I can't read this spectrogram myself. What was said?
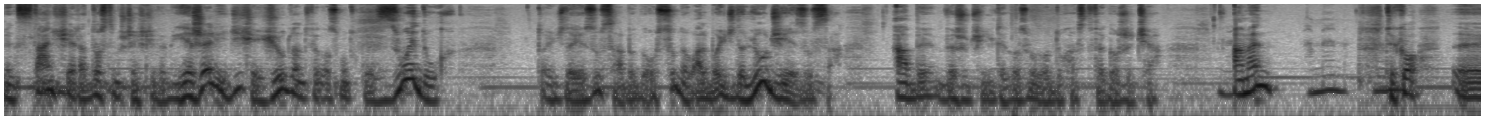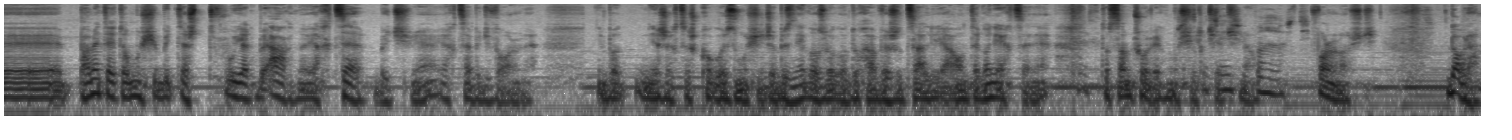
więc stań się radosnym, szczęśliwym. Jeżeli dzisiaj źródłem Twojego smutku jest zły duch, to idź do Jezusa, aby go usunął, albo idź do ludzi Jezusa, aby wyrzucili tego złego ducha z Twojego życia. Amen. Amen. Tylko yy, pamiętaj, to musi być też twój jakby ach, no ja chcę być, nie? Ja chcę być wolny. Nie, Bo nie, że chcesz kogoś zmusić, żeby z niego złego ducha wyrzucali, a on tego nie chce, nie? To sam człowiek musi Wszystko chcieć, no. wolności. Wolności. Dobra,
